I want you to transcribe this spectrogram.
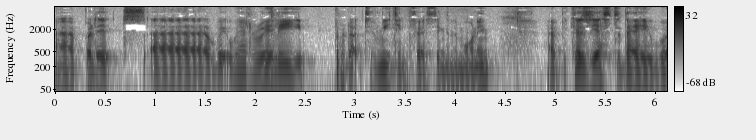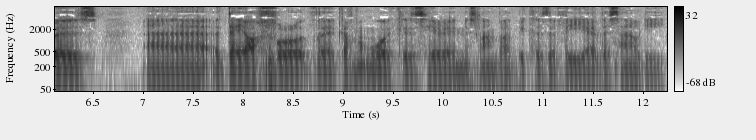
but it's we, we, had a really productive meeting first thing in the morning because yesterday was uh, a day off for the government workers here in Islamabad because of the uh, the Saudi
